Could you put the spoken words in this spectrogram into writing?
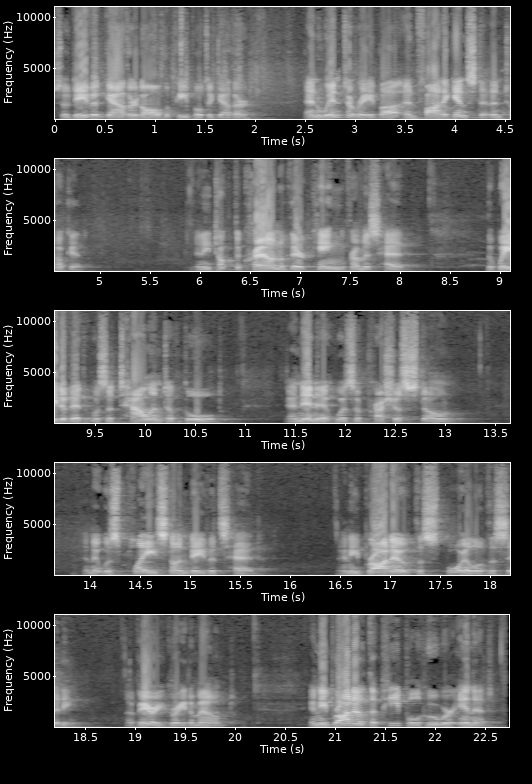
So David gathered all the people together and went to Rabbah and fought against it and took it. And he took the crown of their king from his head. The weight of it was a talent of gold, and in it was a precious stone, and it was placed on David's head. And he brought out the spoil of the city, a very great amount. And he brought out the people who were in it,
